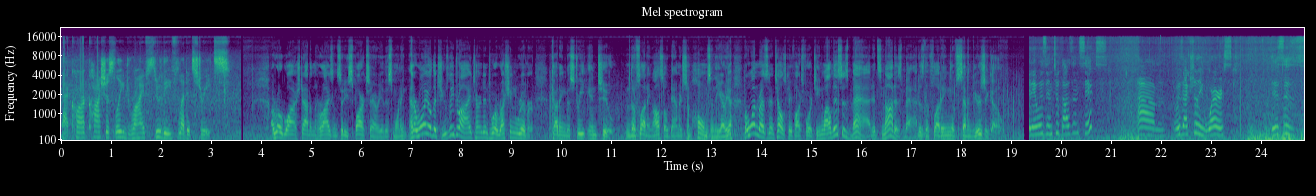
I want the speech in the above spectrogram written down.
that car cautiously drives through the flooded streets. A road washed out in the Horizon City Sparks area this morning. An arroyo that's usually dry turned into a rushing river, cutting the street in two. The flooding also damaged some homes in the area. But one resident tells KFOX 14, while this is bad, it's not as bad as the flooding of seven years ago. It was in 2006. Um, it was actually worse. This is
